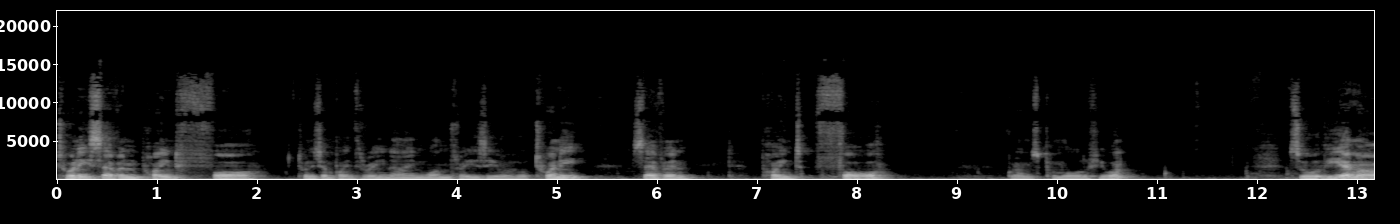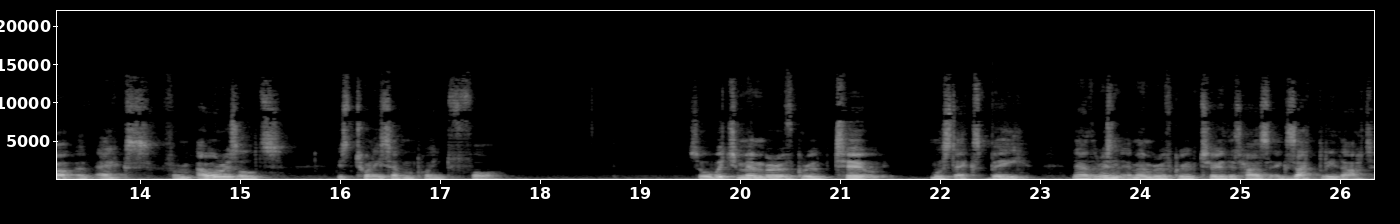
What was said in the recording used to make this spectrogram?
27.4. 27.39130, 27.4 grams per mole if you want. So the MR of X from our results is 27.4. So which member of group 2 must X be? Now there isn't a member of group 2 that has exactly that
